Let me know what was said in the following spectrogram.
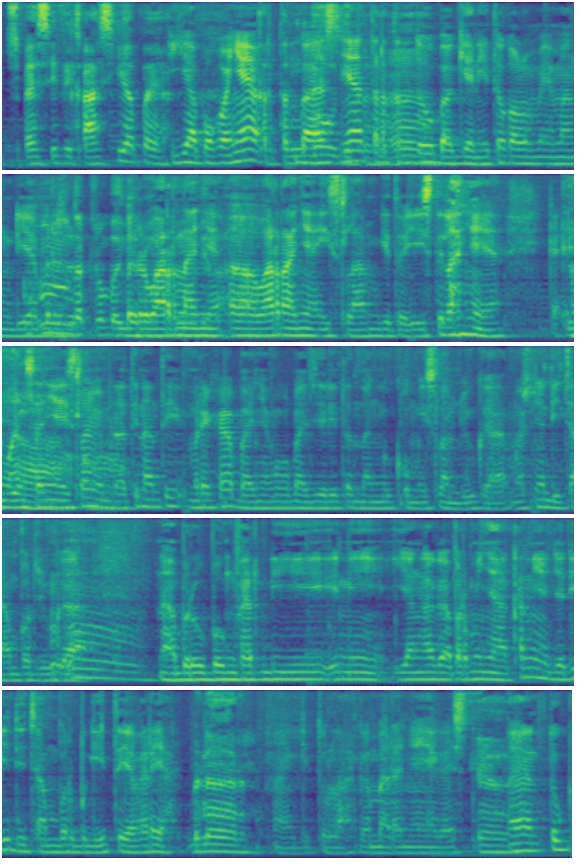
Spesifikasi apa ya? Iya pokoknya Tertentu bahasnya gitu. tertentu bagian itu kalau memang dia ber- Hmm, berwarnanya eh, warnanya Islam gitu istilahnya ya. Kayak Iya. nuansanya Islam ya berarti nanti mereka banyak mempelajari tentang hukum Islam juga. Maksudnya dicampur juga. Hmm. Nah berhubung Ferdi ini yang agak perminyakan ya jadi dicampur begitu ya Fer ya? Bener nah gitulah gambarannya ya guys. Ya. nah tug-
